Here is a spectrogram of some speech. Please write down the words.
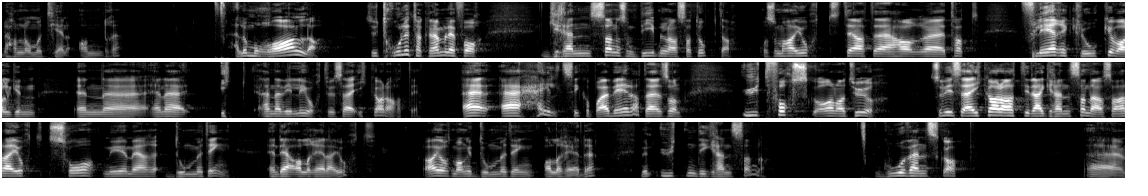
det handler om å tjene andre. Eller moral, da. Så utrolig takknemlig for grensene som Bibelen har satt opp, da, og som har gjort til at jeg har uh, tatt flere kloke valg enn en, en jeg, en jeg, ville gjort hvis jeg ikke hadde hatt dem. Jeg, er helt sikker på Jeg vet at jeg er en sånn utforsker av natur. Så hvis jeg ikke hadde hatt de der grensene der, så hadde jeg gjort så mye mer dumme ting enn det jeg allerede har gjort. Jeg har gjort mange dumme ting allerede, men uten de grensene. da. Gode vennskap. Eh,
